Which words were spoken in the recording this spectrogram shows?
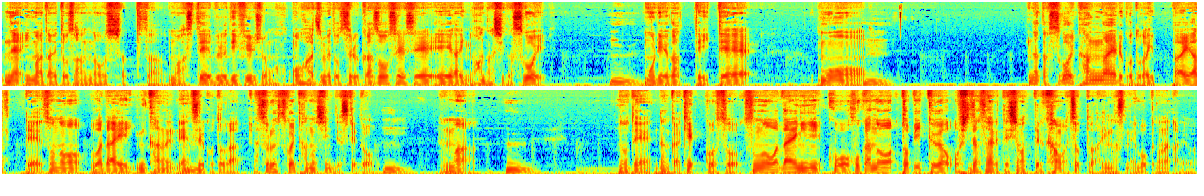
ね、今大度さんがおっしゃってた、まあ Stable Diffusion をはじめとする画像生成 AI の話がすごいうん。盛り上がっていて、もう、うん。なんかすごい考えることがいっぱいあって、その話題に関連することが、それがすごい楽しいんですけど、うん。まうん。あ、ので、なんか結構そう、その話題にこう他のトピックが押し出されてしまってる感はちょっとありますね、僕の中では。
